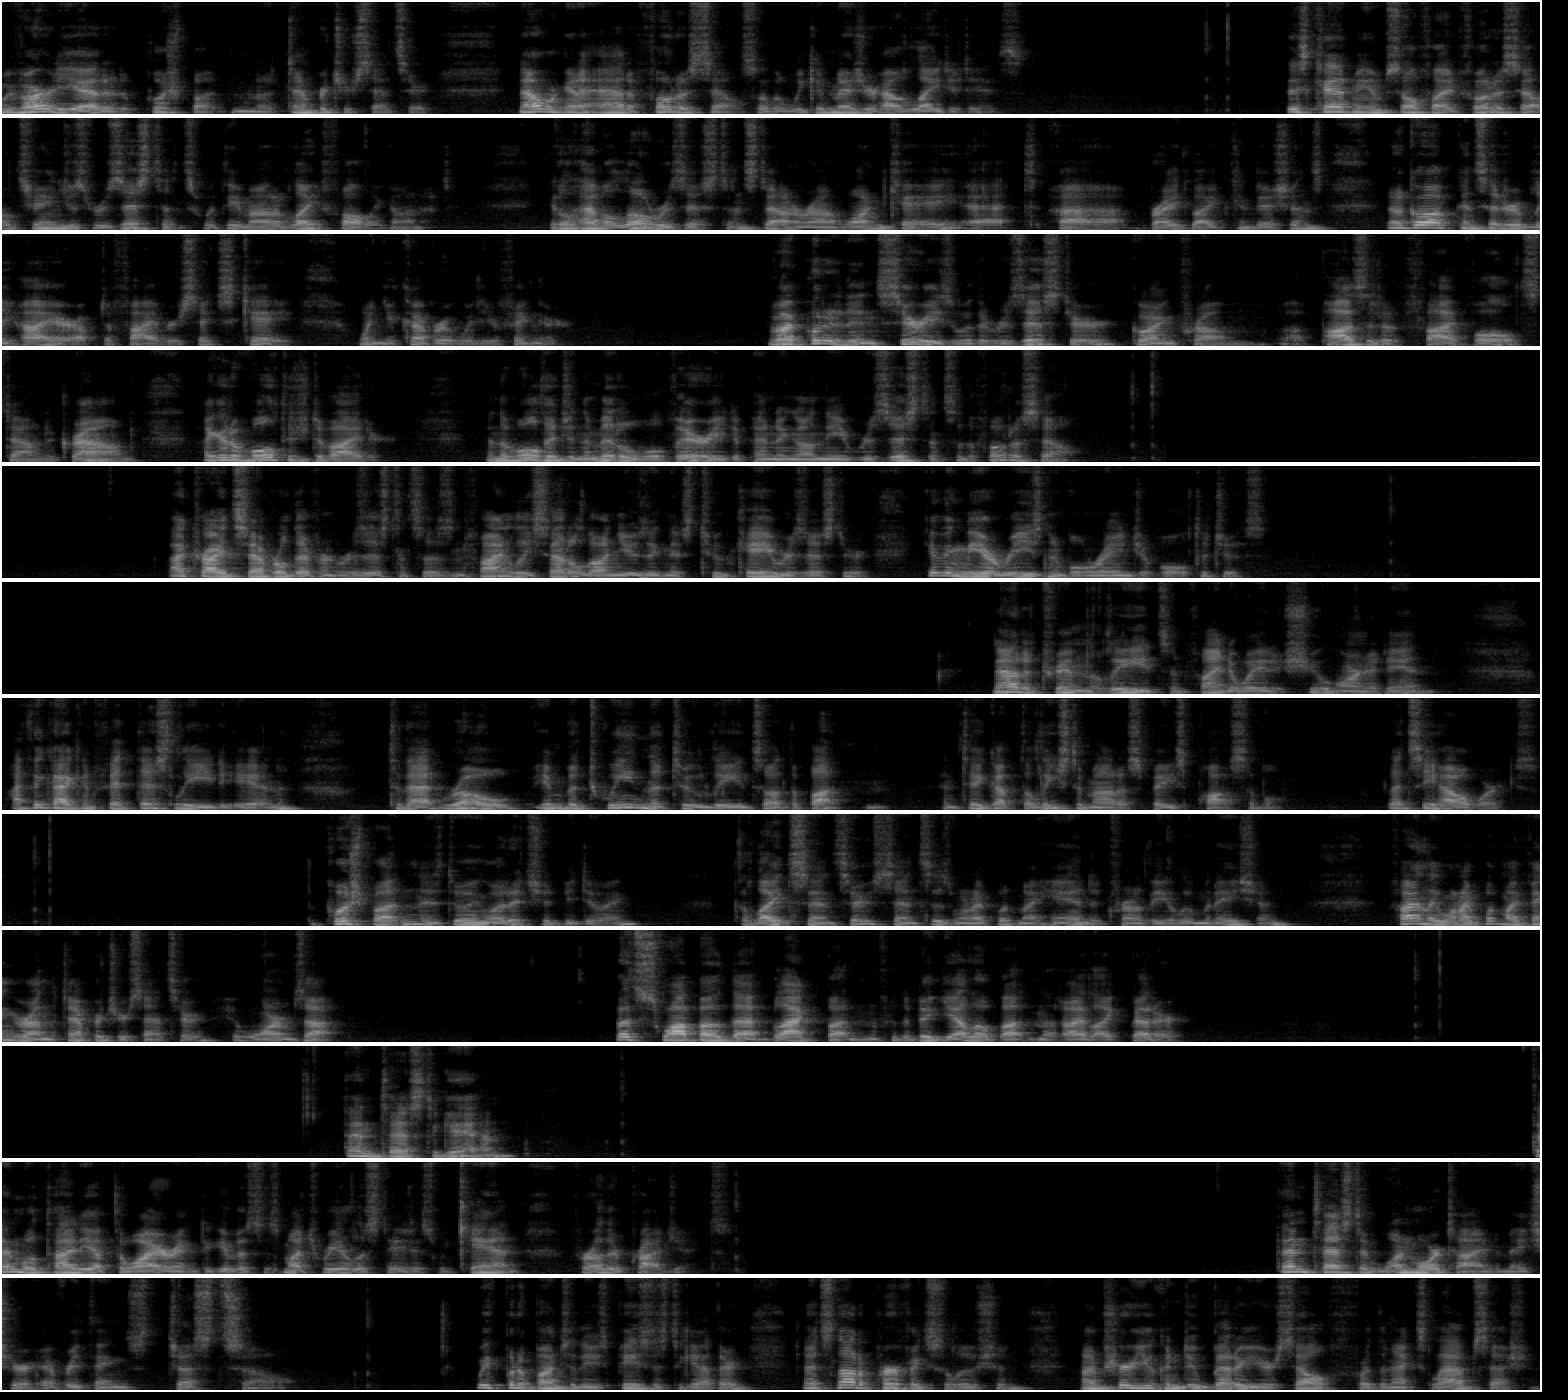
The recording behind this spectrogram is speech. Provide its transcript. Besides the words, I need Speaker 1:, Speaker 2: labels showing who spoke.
Speaker 1: We've already added a push button and a temperature sensor. Now we're going to add a photocell so that we can measure how light it is. This cadmium sulfide photocell changes resistance with the amount of light falling on it. It'll have a low resistance down around 1K at uh, bright light conditions. It'll go up considerably higher, up to 5 or 6K when you cover it with your finger. If I put it in series with a resistor going from uh, positive 5 volts down to ground, I get a voltage divider. And the voltage in the middle will vary depending on the resistance of the photocell. I tried several different resistances and finally settled on using this 2K resistor, giving me a reasonable range of voltages. Now to trim the leads and find a way to shoehorn it in. I think I can fit this lead in to that row in between the two leads on the button and take up the least amount of space possible. Let's see how it works. The push button is doing what it should be doing. The light sensor senses when I put my hand in front of the illumination. Finally, when I put my finger on the temperature sensor, it warms up. Let's swap out that black button for the big yellow button that I like better. Then test again. Then we'll tidy up the wiring to give us as much real estate as we can for other projects. Then test it one more time to make sure everything's just so. We've put a bunch of these pieces together, and it's not a perfect solution. I'm sure you can do better yourself for the next lab session.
